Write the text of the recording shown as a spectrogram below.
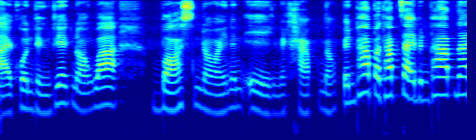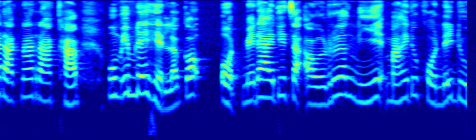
ลายๆ คนถึงเรียกน้องว่าบอสน้อยนั่นเองนะครับเนาะเป็นภาพประทับใจเป็นภาพน่ารักน่ารักครับ อุ้มอิมได้เห็นแล้วก็อดไม่ได้ที่จะเอาเรื่องนี้มาให้ทุกคนได้ดู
